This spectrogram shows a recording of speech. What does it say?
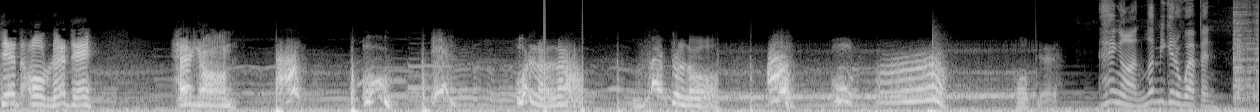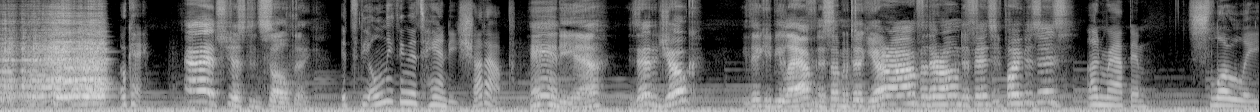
dead already. Hang on. Ah! Ooh! Eh! Ooh la la! Vitalo! Ah! Ooh! Ah! Okay. Hang on, let me get a weapon. Okay, That's just insulting. it's the only thing that's handy. Shut up. Handy, huh? Is that a joke? You think you'd be laughing if someone took your arm for their own defensive purposes? Unwrap him. Slowly.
